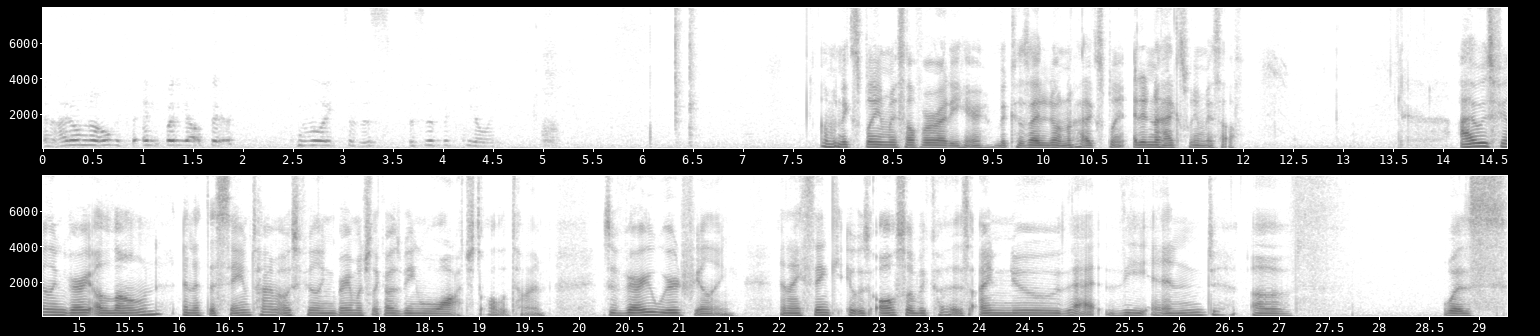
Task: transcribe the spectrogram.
And I don't know if anybody out there can relate to this specific feeling. I'm gonna explain myself already here because I don't know how to explain. I didn't know how to explain myself. I was feeling very alone, and at the same time, I was feeling very much like I was being watched all the time. It's a very weird feeling, and I think it was also because I knew that the end of was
